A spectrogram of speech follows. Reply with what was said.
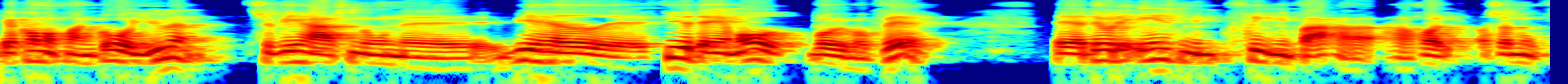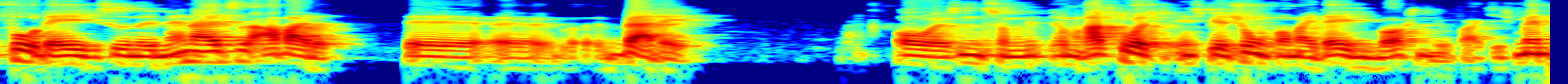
Jeg kommer fra en gård i Jylland, så vi har sådan nogle, øh, vi havde øh, fire dage om året, hvor vi var på ferie. Øh, det var det eneste min, fri, min far har, har holdt, og så nogle få dage i siden af det. Men han har altid arbejdet øh, øh, hver dag. Og øh, sådan, som, som ret stor inspiration for mig i dag i min voksenliv faktisk. Men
